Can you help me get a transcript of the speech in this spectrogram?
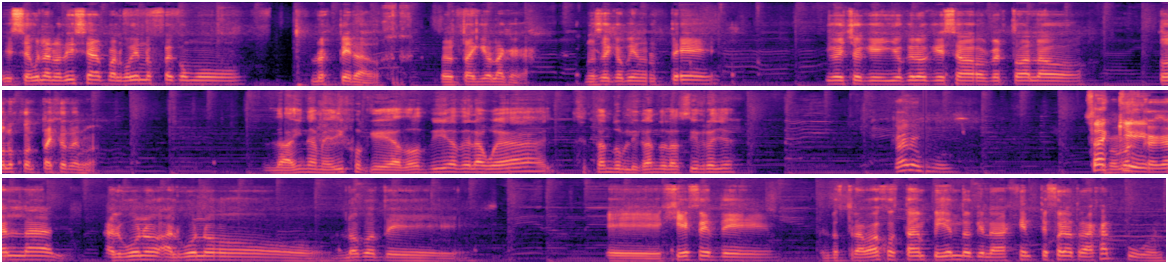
eh, según la noticia, para el gobierno fue como lo esperado. Pero está quedó la cagada. No sé qué opinan ustedes. Yo he hecho que yo creo que se va a volver todos los, todos los contagios de nuevo. La Ina me dijo que a dos días de la weá se están duplicando las cifras ya. Claro, pues. ¿Sabes Por más qué? cagarla, algunos, algunos locos de eh, jefes de, los trabajos estaban pidiendo que la gente fuera a trabajar, pues, weón.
